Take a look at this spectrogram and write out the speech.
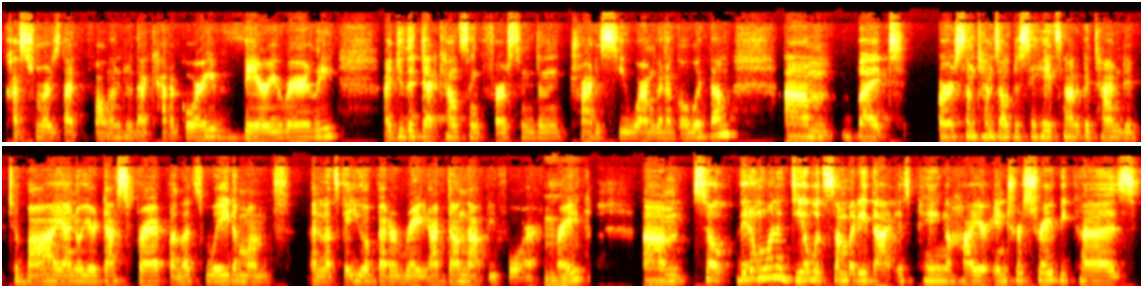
customers that fall under that category very rarely. I do the debt counseling first and then try to see where i'm going to go with them. Um, but or sometimes i'll just say hey it's not a good time to, to buy. I know you're desperate but let's wait a month and let's get you a better rate. I've done that before mm-hmm. right um, so they don't want to deal with somebody that is paying a higher interest rate because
